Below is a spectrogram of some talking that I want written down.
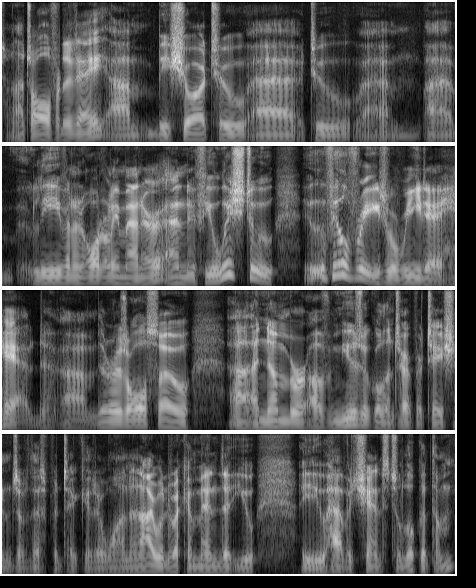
So that's all for today. Um, be sure to uh, to um, uh, leave in an orderly manner, and if you wish to, feel free to read ahead. Um, there is also uh, a number of musical interpretations of this particular one, and I would recommend that you you have a chance to look at them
